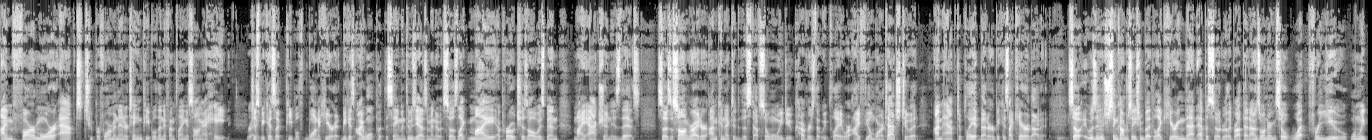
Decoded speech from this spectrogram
I'm far more apt to perform and entertain people than if I'm playing a song I hate. Just because like people want to hear it because I won't put the same enthusiasm into it. So it's like my approach has always been my action is this. So as a songwriter, I'm connected to this stuff. So when we do covers that we play where I feel more attached to it, I'm apt to play it better because I care about it. So it was an interesting conversation, but like hearing that episode really brought that. I was wondering, so what for you when we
